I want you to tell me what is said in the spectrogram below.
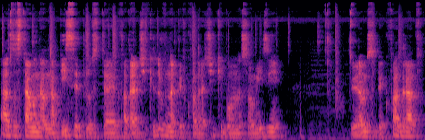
A zostały nam napisy plus te kwadraciki. Zróbmy najpierw kwadraciki, bo one są easy. Wybieramy sobie kwadrat.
